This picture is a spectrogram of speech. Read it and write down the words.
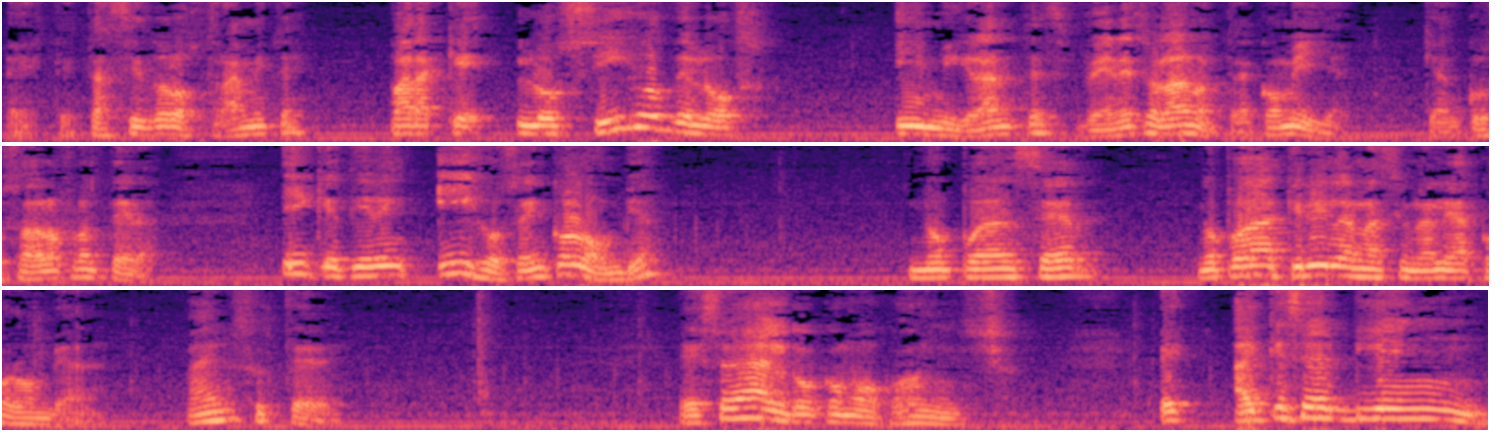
este, está haciendo los trámites para que los hijos de los inmigrantes venezolanos, entre comillas, que han cruzado la frontera y que tienen hijos en Colombia, no puedan ser, no puedan adquirir la nacionalidad colombiana. Imagínense ustedes. Eso es algo como, concho, hay que ser bien,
